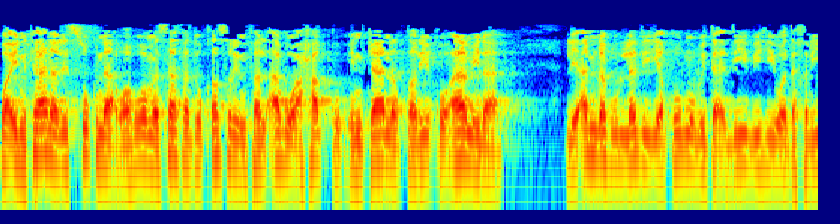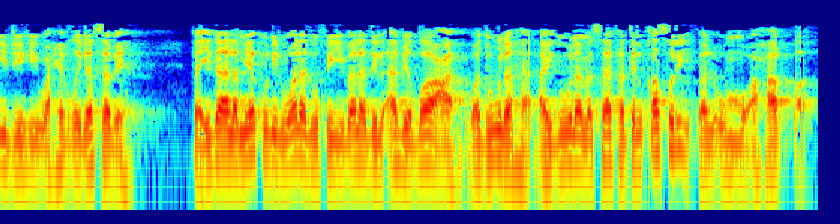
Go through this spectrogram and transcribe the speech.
وإن كان للسكنى وهو مسافة قصر فالأب أحق إن كان الطريق آمنا لأنه الذي يقوم بتأديبه وتخريجه وحفظ نسبه. فإذا لم يكن الولد في بلد الأب ضاعة ودونها أي دون مسافة القصر فالأم أحق.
